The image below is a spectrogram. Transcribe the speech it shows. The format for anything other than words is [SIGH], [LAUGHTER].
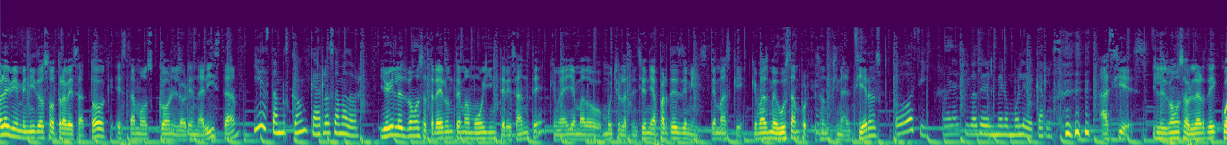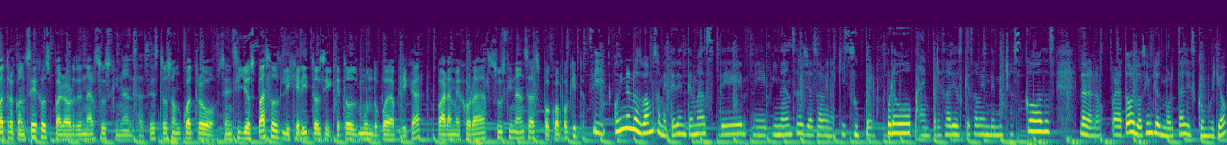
Hola y bienvenidos otra vez a Talk. Estamos con Lorena Arista. Y estamos con Carlos Amador. Y hoy les vamos a traer un tema muy interesante que me ha llamado mucho la atención y aparte es de mis temas que, que más me gustan porque son financieros. Oh, sí, ahora sí va a ser el mero mole de Carlos. [LAUGHS] Así es. Y les vamos a hablar de cuatro consejos para ordenar sus finanzas. Estos son cuatro sencillos pasos ligeritos y que todo el mundo puede aplicar para mejorar sus finanzas poco a poquito. Sí, hoy no nos vamos a meter en temas de eh, finanzas, ya saben, aquí súper pro para empresarios que saben de muchas cosas. No, no, no, para todos los simples mortales como yo,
